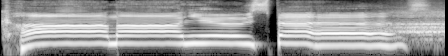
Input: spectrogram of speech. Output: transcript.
Come on, you Spurs!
